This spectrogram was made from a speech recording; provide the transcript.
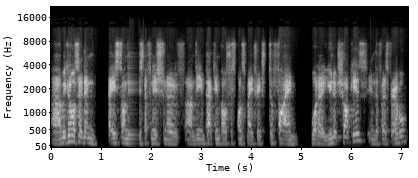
Uh, we can also then, based on this definition of um, the impact impulse response matrix, define what a unit shock is in the first variable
